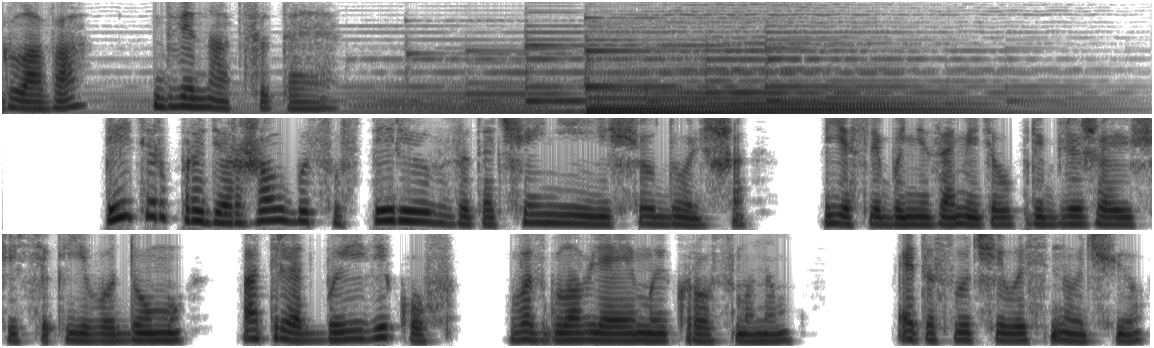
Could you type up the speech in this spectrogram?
Глава 12 Петер продержал бы Сусперию в заточении еще дольше, если бы не заметил приближающийся к его дому отряд боевиков, возглавляемый Кроссманом. Это случилось ночью,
